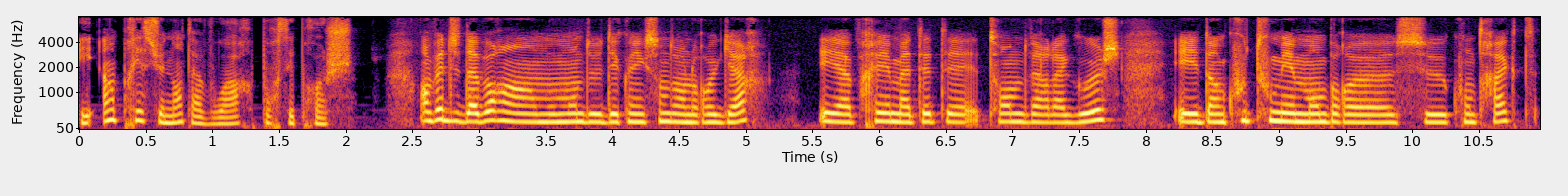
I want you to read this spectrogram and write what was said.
et impressionnantes à voir pour ses proches. En fait, j'ai d'abord un moment de déconnexion dans le regard. Et après, ma tête tourne vers la gauche. Et d'un coup, tous mes membres euh, se contractent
